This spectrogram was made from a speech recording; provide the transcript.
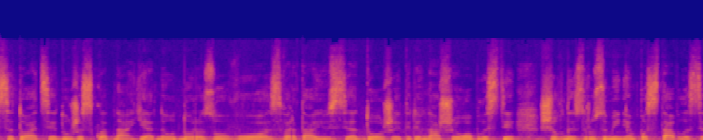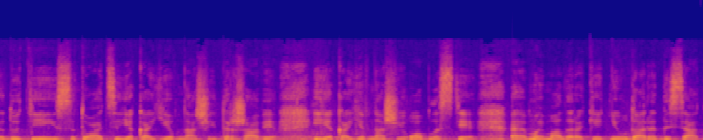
Ситуація дуже складна. Я неодноразово звертаюся до жителів нашої області, щоб вони з розумінням поставилися до тієї ситуації, яка є в нашій державі і яка є в нашій області. Е, Ми мали ракетні удари 10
